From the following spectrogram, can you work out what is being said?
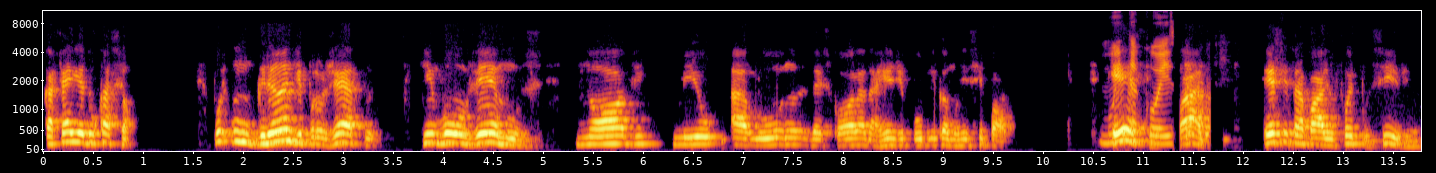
Café e Educação. Foi um grande projeto que envolvemos 9 mil alunos da escola da rede pública municipal. Muita esse coisa. Trabalho, esse trabalho foi possível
